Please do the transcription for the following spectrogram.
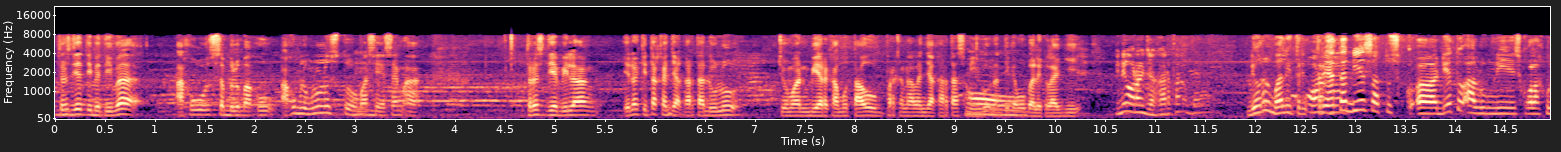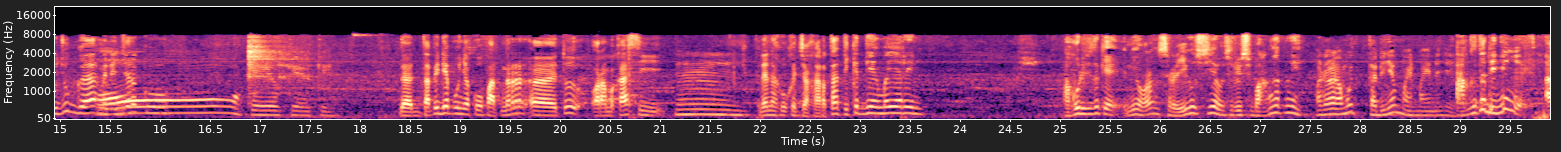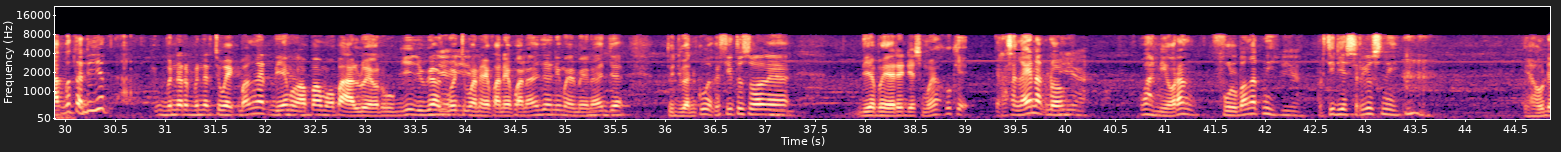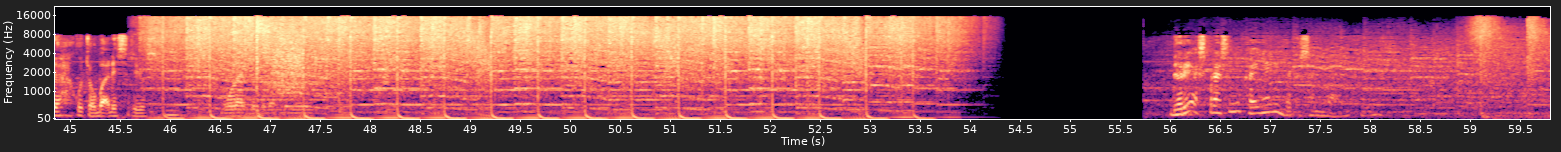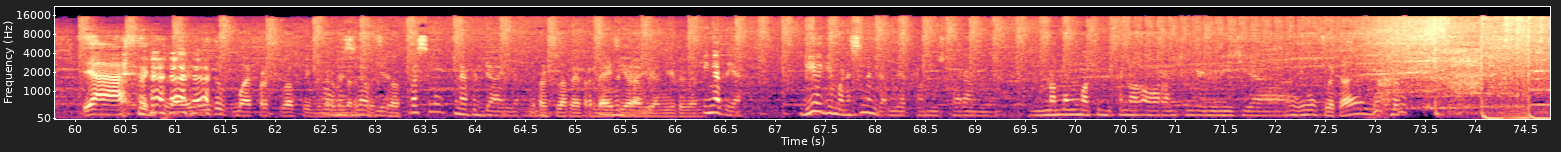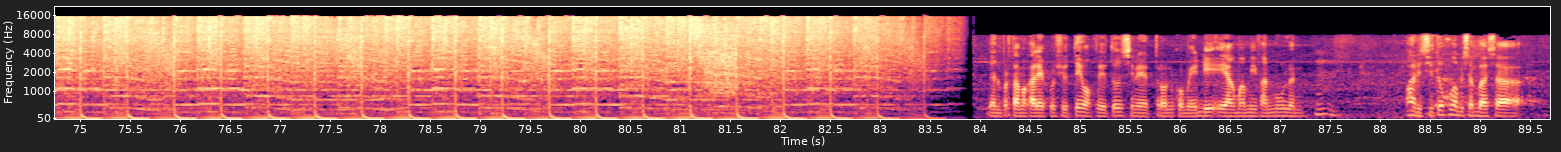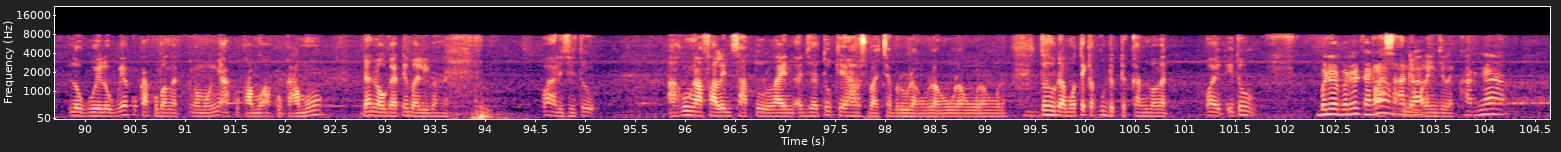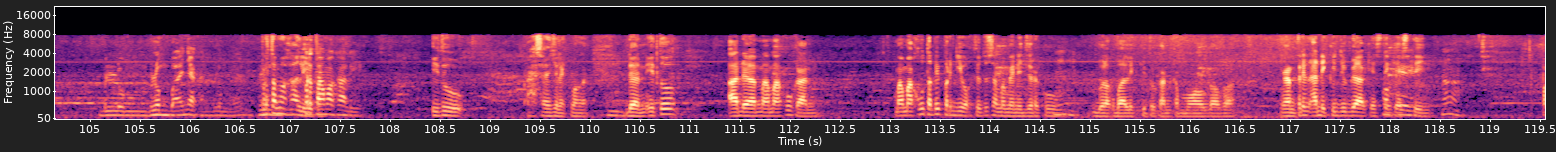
Terus dia tiba-tiba aku sebelum aku aku belum lulus tuh masih SMA terus dia bilang yaudah kita ke Jakarta dulu cuman biar kamu tahu perkenalan Jakarta seminggu Oh. nanti kamu balik lagi Ini orang Jakarta apa? dia orang Bali ter- Orang ternyata dia satu eh, dia tuh alumni sekolahku juga manajerku Oh, oke oke oke. dan tapi dia punya co-partner eh, itu orang Bekasi Hmm. dan aku ke Jakarta tiket dia yang bayarin aku di situ kayak ini orang serius ya serius banget nih Padahal kamu tadinya main-main aja ya. aku tadinya nggak aku tadinya bener-bener cuek banget dia mau apa mau apa lu yang rugi juga Iya, gue iya. cuma hevan-hevan aja nih main-main aja tujuanku nggak ke situ soalnya dia bayarin dia semuanya aku kayak rasa nggak enak dong Iya. wah nih orang full banget nih Iya. berarti dia serius nih ya udah aku coba deh serius mulai tuh. Dari ekspresimu kayaknya ini berkesan banget. Ya itu my first love nih Oh, bener-bener first love first ya. love First love never die. katanya. first love never die sih orang bilang gitu kan Ingat ya, dia gimana seneng nggak melihat kamu sekarang namamu makin dikenal orang seluruh Indonesia. ini mah cuek aja dan pertama kali aku syuting waktu itu sinetron komedi yang Mami Van Mullen Hmm. wah di situ aku nggak bisa bahasa lo gue lo gue aku kaku banget ngomongnya aku kamu aku kamu dan logatnya Bali banget wah di situ aku ngafalin satu line aja tuh kayak harus baca berulang-ulang ulang-ulang ulang terus udah mau take aku deg-degan banget wah itu Bener-bener karena Perasaan yang nggak- paling jelek. Karena belum belum banyak kan belum. belum- Pertama kali itu. Pertama kali. itu rasanya jelek banget Hmm. dan itu ada mamaku kan mamaku tapi pergi waktu itu sama manajerku Hmm. bolak-balik gitu kan ke mall atau apa nganterin adikku juga casting casting Ah.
